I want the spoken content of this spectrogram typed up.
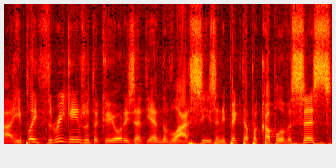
Uh, he played three games with the Coyotes at the end of last season. He picked up a couple of assists.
